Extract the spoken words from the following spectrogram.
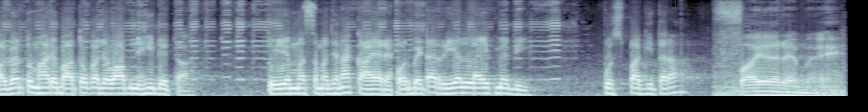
अगर तुम्हारे बातों का जवाब नहीं देता तो ये मत समझना कायर है। और बेटा रियल लाइफ में भी पुष्पा की तरह फायर है मैं।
